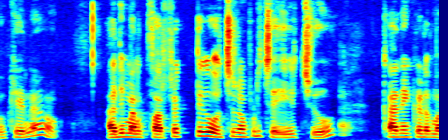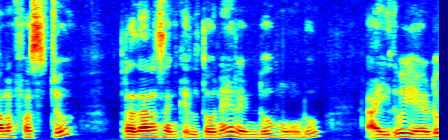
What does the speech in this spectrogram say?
ఓకేనా? అది మనకు పర్ఫెక్ట్గా వచ్చినప్పుడు చేయొచ్చు. కానీ ఇక్కడ మనం ఫస్ట్ ప్రధాన సంఖ్యలతోనే రెండు మూడు ఐదు ఏడు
